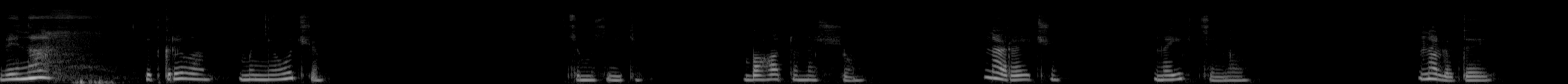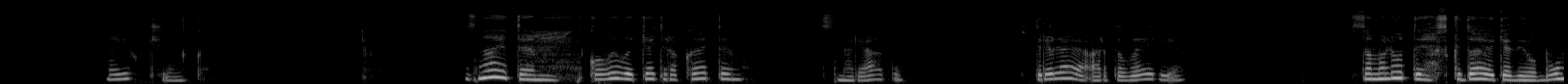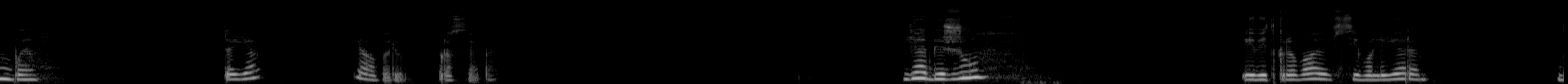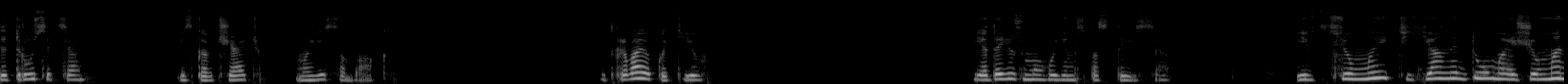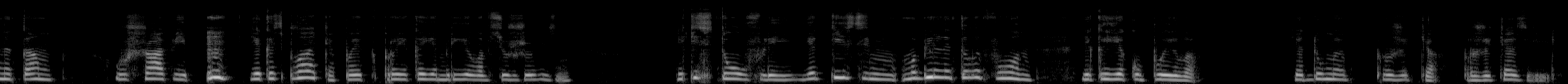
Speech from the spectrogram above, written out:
Війна відкрила мені очі в цьому світі. Багато на що. На речі, на їх ціну, на людей, на їх вчинки. Знаєте, коли летять ракети, снаряди, стріляє артилерія, самоліти скидають авіабомби, то я, я говорю про себе. Я біжу і відкриваю всі вольєри, де трусяться і скавчать мої собаки. Відкриваю котів. Я даю змогу їм спастися. І в цю мить я не думаю, що в мене там у шафі якесь плаття, про яке я мріяла всю жизнь. Якісь туфлі, якийсь мобільний телефон, який я купила. Я думаю про життя, про життя звірів.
